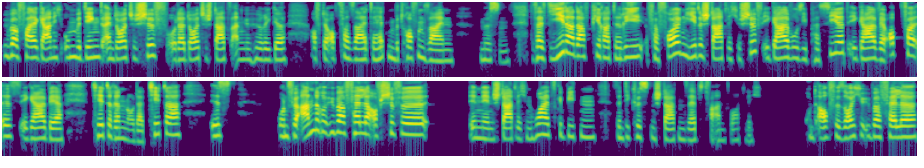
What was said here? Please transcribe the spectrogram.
Überfall gar nicht unbedingt ein deutsches Schiff oder deutsche Staatsangehörige auf der Opferseite hätten betroffen sein müssen. Das heißt, jeder darf Piraterie verfolgen, jedes staatliche Schiff, egal wo sie passiert, egal wer Opfer ist, egal wer Täterin oder Täter ist. Und für andere Überfälle auf Schiffe in den staatlichen Hoheitsgebieten sind die Küstenstaaten selbst verantwortlich. Und auch für solche Überfälle,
